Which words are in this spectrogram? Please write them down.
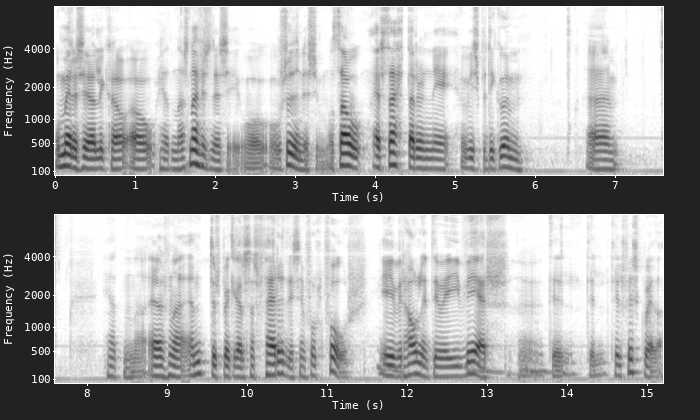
og meira segja líka á, á hérna, Snæfellsnesi og, og Suðurnesum og þá er þetta raunni vísbytting um, um hérna, eða svona endurspeglar þessar ferðir sem fólk fór yfir hálendi og í ver uh, til, til, til fiskveiða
